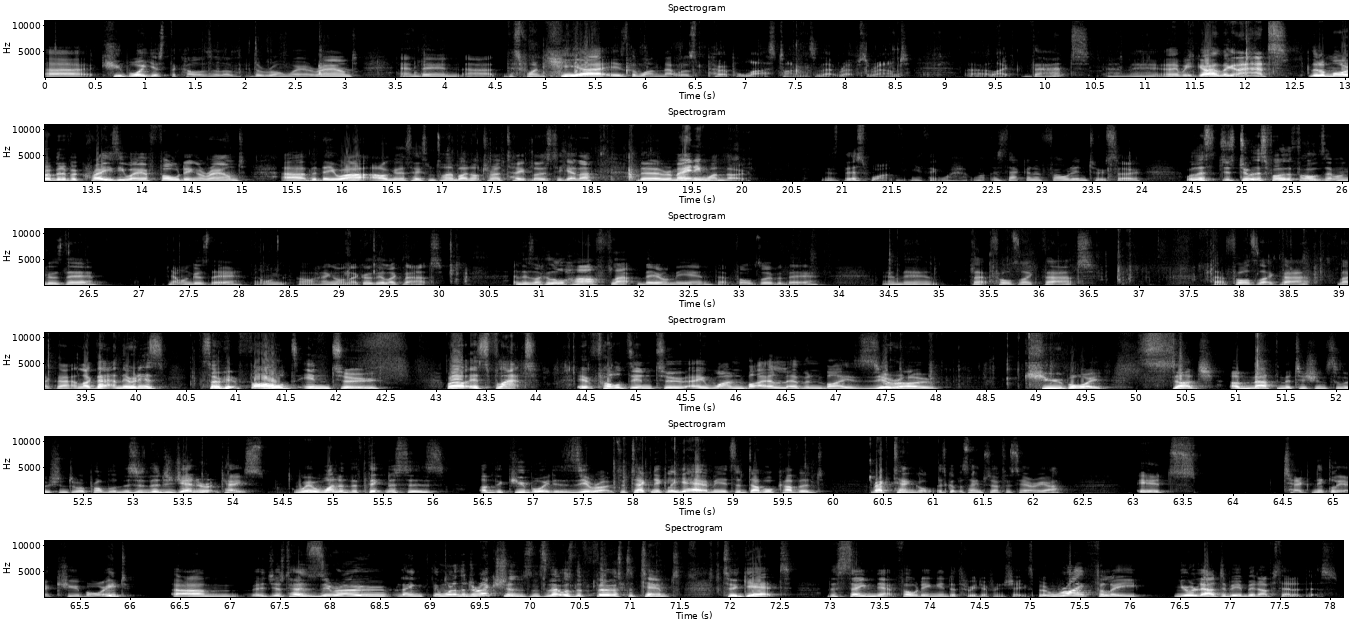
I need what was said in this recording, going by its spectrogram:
uh, cuboid. just the colors are the, the, wrong way around. And then uh, this one here is the one that was purple last time. So that wraps around uh, like that. And then, there we go, look at that. A little more, a bit of a crazy way of folding around. Uh, but there you are. I'm going to save some time by not trying to tape those together. The remaining one though is this one. You think, well, what is that going to fold into? So well, let's just do it. Let's follow the folds. That one goes there. That one goes there. That one, oh, hang on. That goes there like that. And there's like a little half flap there on the end. That folds over there. And then that folds like that. That folds like that, like that, and like that. And there it is. So it folds into, well, it's flat. It folds into a 1 by 11 by 0 cuboid. Such a mathematician solution to a problem. This is the degenerate case where one of the thicknesses of the cuboid is zero. So technically, yeah, I mean, it's a double covered rectangle. It's got the same surface area. It's technically a cuboid. Um, it just has zero length in one of the directions. And so that was the first attempt to get the same net folding into three different shapes. But rightfully, you're allowed to be a bit upset at this.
